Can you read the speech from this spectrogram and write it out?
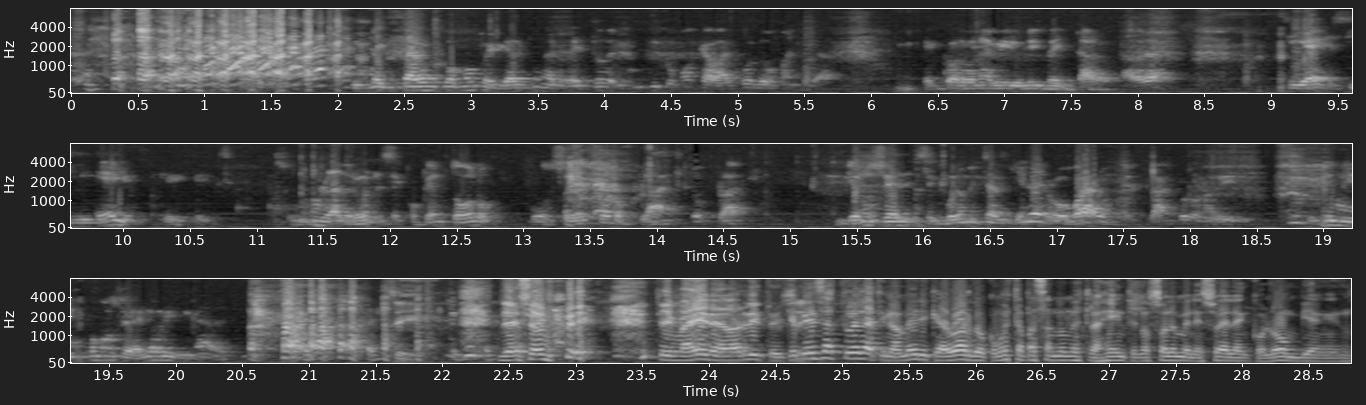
inventaron cómo pelear con el resto del mundo y cómo acabar con la humanidad. El coronavirus lo inventaron. Ahora, si, si ellos, que, son unos ladrones, se copian todos los bocetos, los planes, los planes yo no sé, seguramente a quién le robaron el plan coronavirus. te imaginas cómo será el original? Sí. De eso, te imaginas, Eduardo. ¿Y qué piensas tú de Latinoamérica, Eduardo? ¿Cómo está pasando nuestra gente, no solo en Venezuela, en Colombia, en,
